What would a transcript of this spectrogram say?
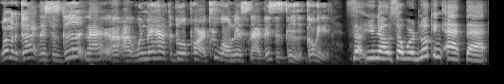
Woman of God, this is good. Now, I, I, we may have to do a part two on this now. This is good. Go ahead. So, you know, so we're looking at that.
